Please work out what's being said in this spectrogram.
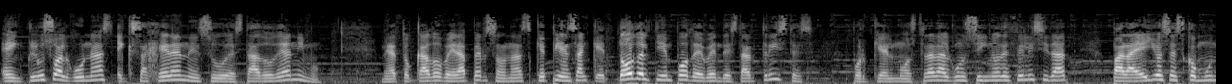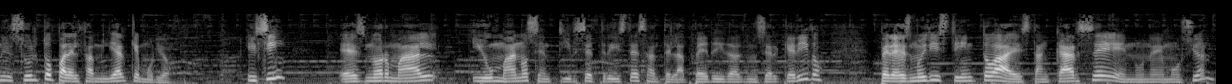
e incluso algunas exageran en su estado de ánimo. Me ha tocado ver a personas que piensan que todo el tiempo deben de estar tristes, porque el mostrar algún signo de felicidad para ellos es como un insulto para el familiar que murió. Y sí, es normal y humano sentirse tristes ante la pérdida de un ser querido, pero es muy distinto a estancarse en una emoción,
